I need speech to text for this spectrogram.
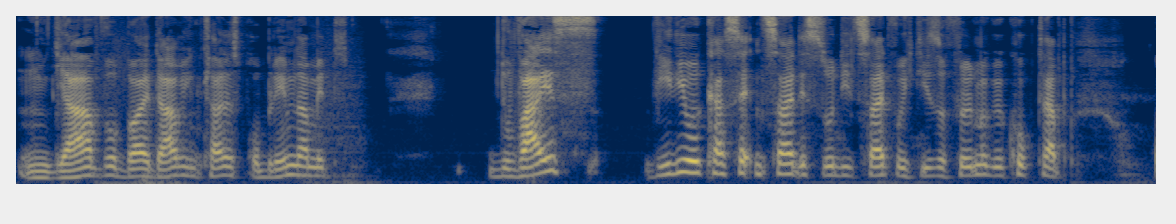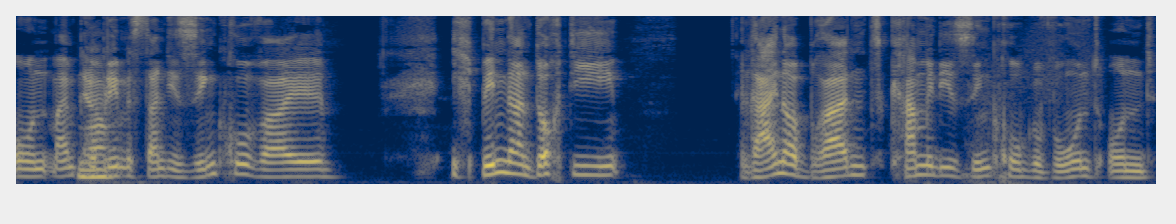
Ja, wobei da habe ich ein kleines Problem damit. Du weißt, Videokassettenzeit ist so die Zeit, wo ich diese Filme geguckt habe. Und mein Problem ja. ist dann die Synchro, weil ich bin dann doch die Rainer Brandt Comedy Synchro gewohnt und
